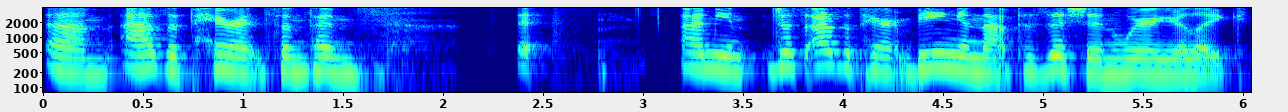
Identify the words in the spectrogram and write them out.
um, as a parent, sometimes, eh, I mean, just as a parent, being in that position where you're like,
